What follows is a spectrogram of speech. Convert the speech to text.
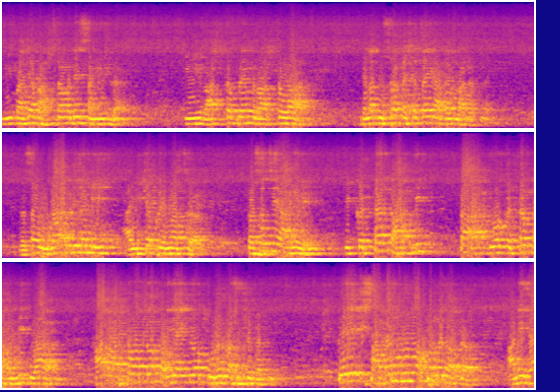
मी माझ्या भाषणामध्ये सांगितलं की राष्ट्रप्रेम राष्ट्रवाद त्याला दुसरा कशाचाही आधार लागत नाही. जसं उदाहरण दिलं मी आईच्या प्रेमाचं तसंच हे आहे की कट्टर धार्मिकता किंवा कट्टर धार्मिक वाद हा राष्ट्रवादाला पर्याय किंवा पूरक असू शकत नाही. ते एक साधन म्हणून वापरलं जातं. आणि ह्या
